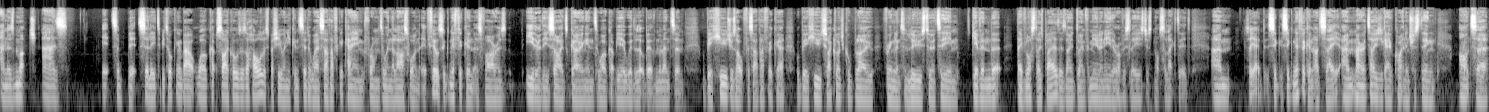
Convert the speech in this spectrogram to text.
and as much as it's a bit silly to be talking about World Cup cycles as a whole, especially when you consider where South Africa came from to win the last one. It feels significant as far as either of these sides going into World Cup year with a little bit of momentum would be a huge result for South Africa, would be a huge psychological blow for England to lose to a team, given that they've lost those players. There's no Duane Vermeulen either, obviously, he's just not selected. Um, so, yeah, sig- significant, I'd say. Um, Maro Itoje gave quite an interesting answer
